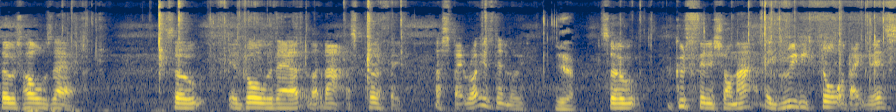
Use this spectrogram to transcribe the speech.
those holes there. So it'll go over there like that, that's perfect. That's about right, isn't it, Lloyd? Yeah. So good finish on that. They've really thought about this,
